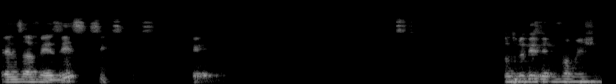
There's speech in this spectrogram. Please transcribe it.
Difference of age is 6 years. Okay. Go through this information.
